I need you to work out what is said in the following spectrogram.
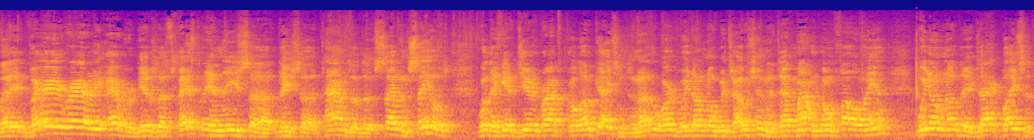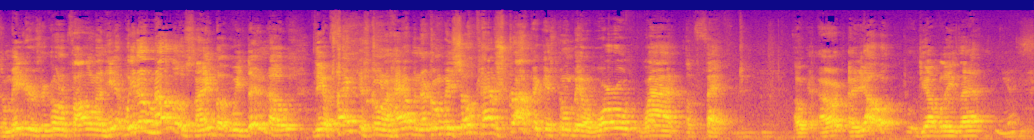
But it very rarely ever gives us, especially in these uh, these uh, times of the seven seals, where they give geographical locations. In other words, we don't know which ocean that that mountain going to fall in. We don't know the exact place that the meteors are going to fall and hit. We don't know those things, but we do know the effect it's going to have, and they're going to be so catastrophic, it's going to be a worldwide effect. Okay, are, are y'all, do y'all believe that? Yes.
